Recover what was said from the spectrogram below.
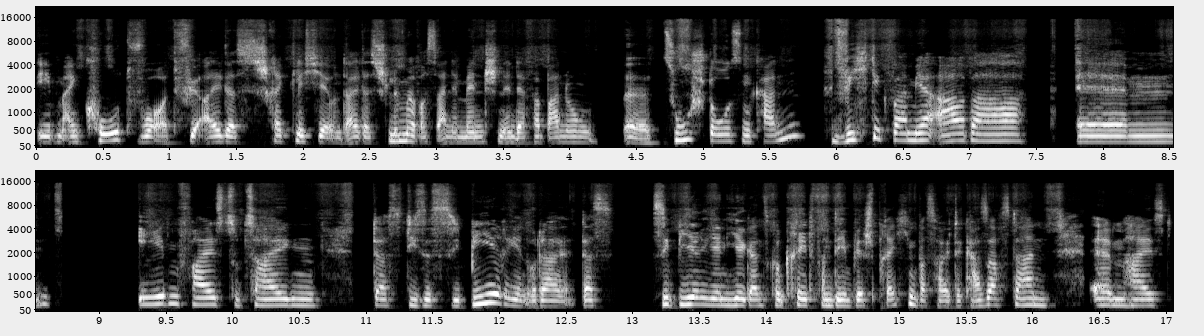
eben ein Codewort für all das Schreckliche und all das Schlimme, was einem Menschen in der Verbannung äh, zustoßen kann. Wichtig war mir aber ähm, ebenfalls zu zeigen, dass dieses Sibirien oder das Sibirien hier ganz konkret, von dem wir sprechen, was heute Kasachstan ähm, heißt,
